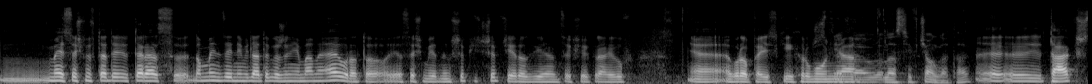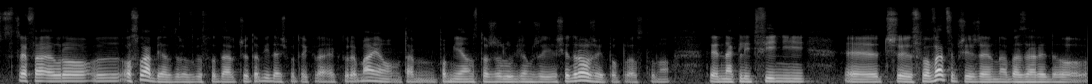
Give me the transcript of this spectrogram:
mm, my jesteśmy wtedy teraz, no między innymi dlatego, że nie mamy euro, to jesteśmy jednym szybciej, szybciej rozwijających się krajów europejskich, Rumunia. Strefa euro nas nie wciąga, tak? E, e, Tak, strefa euro e, osłabia wzrost gospodarczy. To widać po tych krajach, które mają, tam pomijając to, że ludziom żyje się drożej po prostu. No, to jednak Litwini e, czy Słowacy przyjeżdżają na bazary do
